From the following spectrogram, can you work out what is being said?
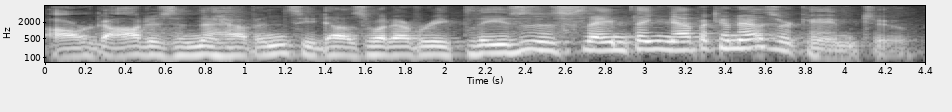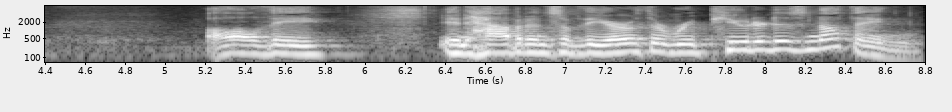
Our God is in the heavens, he does whatever he pleases. It's the same thing Nebuchadnezzar came to. All the inhabitants of the earth are reputed as nothing.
